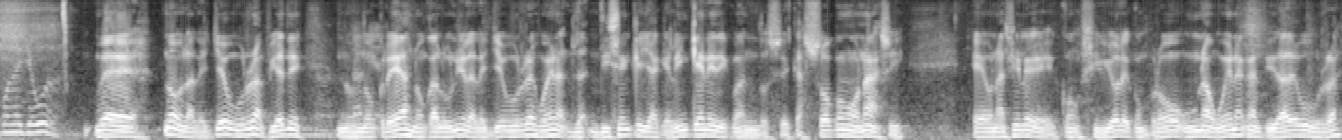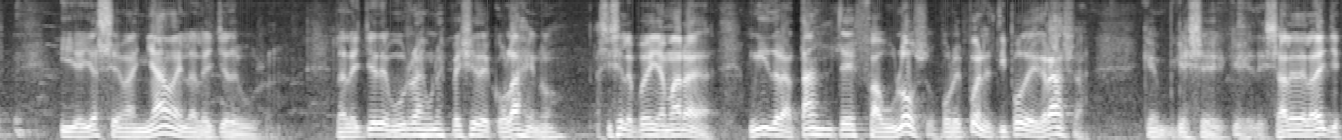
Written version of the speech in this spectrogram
con leche burra. no, la leche burra, fíjate, no, no creas, no calumnies, la leche burra es buena. dicen que Jacqueline Kennedy, cuando se casó con Onasi, eh, Onasi le consiguió, le compró una buena cantidad de burras y ella se bañaba en la leche de burra. La leche de burra es una especie de colágeno así se le puede llamar a un hidratante fabuloso por el, el tipo de grasa que, se, sale de la leche.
